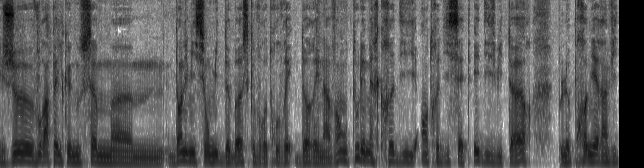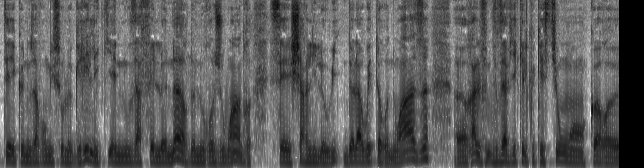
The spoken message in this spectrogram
Je vous rappelle que nous sommes euh, dans l'émission Mythe de Boss que vous retrouverez dorénavant tous les mercredis entre 17 et 18h. Le premier invité que nous avons mis sur le grill et qui nous a fait l'honneur de nous rejoindre, c'est Charlie Lowy de la Wetterenoise. Euh, Ralph, vous aviez quelques questions encore euh,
